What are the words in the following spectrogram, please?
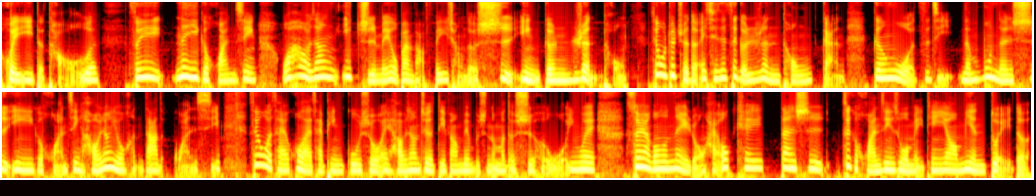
会议的讨论。所以那一个环境，我好像一直没有办法非常的适应跟认同。所以我就觉得，哎，其实这个认同感跟我自己能不能适应一个环境，好像有很大的关系。所以我才后来才评估说，哎，好像这个地方并不是那么的适合我。因为虽然工作内容还 OK，但是这个环境是我每天要面对的。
